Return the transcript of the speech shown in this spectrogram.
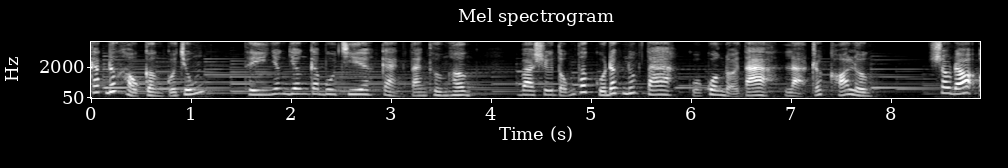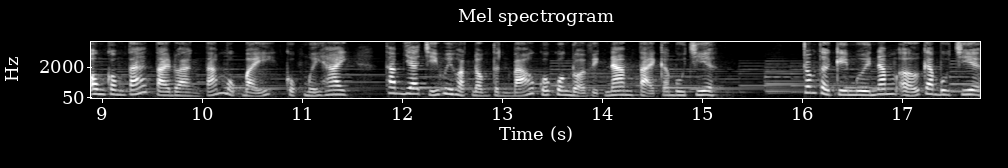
các nước hậu cần của chúng, thì nhân dân Campuchia càng tan thương hơn và sự tổn thất của đất nước ta, của quân đội ta là rất khó lường. Sau đó, ông công tác tại đoàn 817, Cục 12, tham gia chỉ huy hoạt động tình báo của quân đội Việt Nam tại Campuchia trong thời kỳ 10 năm ở Campuchia,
